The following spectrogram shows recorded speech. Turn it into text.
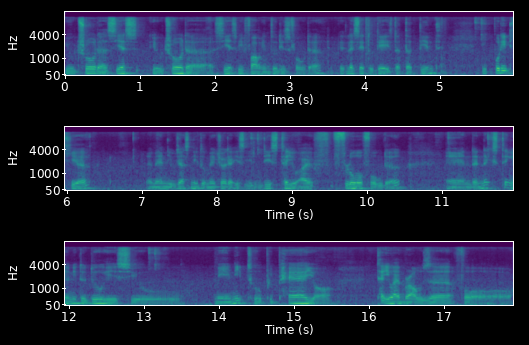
you throw the CS you throw the CSV file into this folder. Let's say today is the 13th you put it here and then you just need to make sure that it's in this TagUI flow folder. And the next thing you need to do is you may need to prepare your TagUI browser for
